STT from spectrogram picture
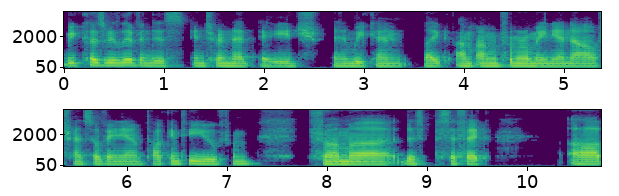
because we live in this internet age and we can like I'm I'm from Romania now Transylvania I'm talking to you from from uh the Pacific uh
